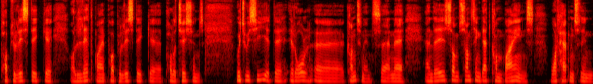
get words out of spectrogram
populistic uh, or led by populistic uh, politicians which we see at uh, at all uh, continents, and uh, and there is some something that combines what happens in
